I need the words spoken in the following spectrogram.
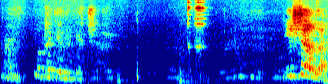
Hı, bu da gelir geçer. İnşallah.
